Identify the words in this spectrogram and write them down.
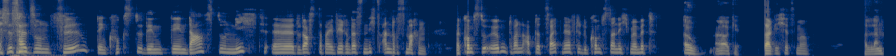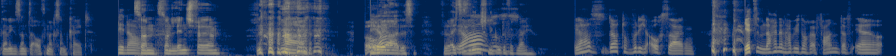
Es ist Hm. halt so ein Film, den guckst du, den, den darfst du nicht, äh, du darfst dabei währenddessen nichts anderes machen. Dann kommst du irgendwann ab der zweiten Hälfte, du kommst da nicht mehr mit, Oh, ah, okay. sag ich jetzt mal. Verlangt deine gesamte Aufmerksamkeit. Genau. So ein, so ein Lynch-Film. oh Ja. ja, das, vielleicht Ja, ist Lynch eine das gute Vergleich. Ja, das, ja, doch würde ich auch sagen. Jetzt im Nachhinein habe ich noch erfahren, dass er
